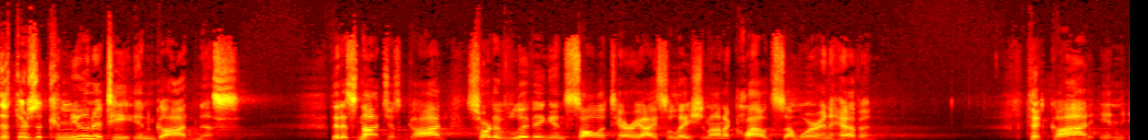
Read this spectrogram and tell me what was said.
That there's a community in Godness. That it's not just God sort of living in solitary isolation on a cloud somewhere in heaven. That God, in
